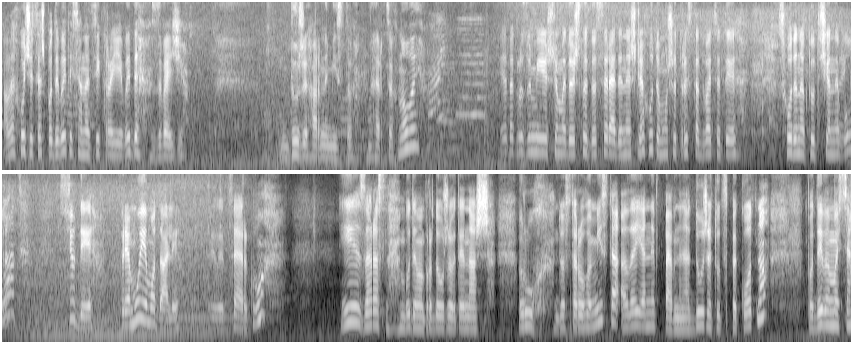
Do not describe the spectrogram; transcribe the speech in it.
але хочеться ж подивитися на ці краєвиди з вежі. Дуже гарне місто Герцог Новий. Я так розумію, що ми дійшли до середини шляху, тому що 320 сходинок тут ще не було. Сюди прямуємо далі. Відкрили церкву. І зараз будемо продовжувати наш рух до старого міста, але я не впевнена, дуже тут спекотно. Подивимося,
